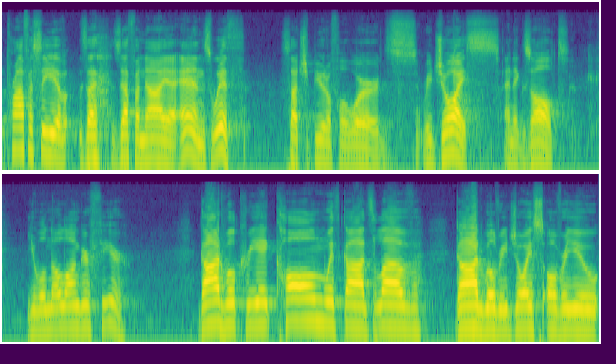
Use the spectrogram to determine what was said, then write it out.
prophecy of Zephaniah ends with such beautiful words Rejoice and exult. You will no longer fear. God will create calm with God's love. God will rejoice over you,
